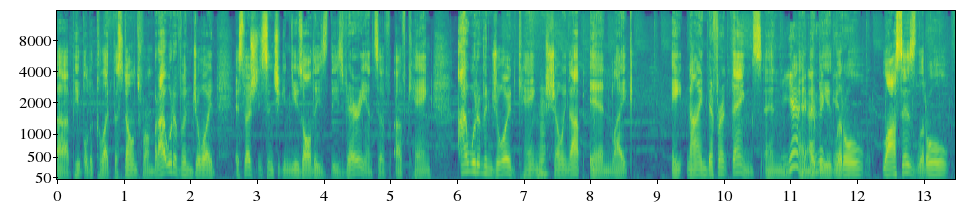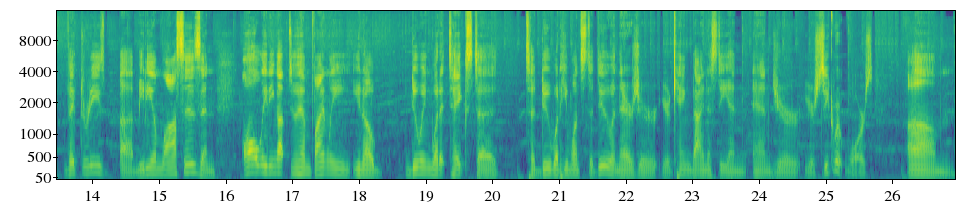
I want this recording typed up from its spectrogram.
uh, people to collect the stones for him. But I would have enjoyed, especially since you can use all these these variants of of Kang, I would have enjoyed Kang Mhm. showing up in like eight nine different things, and Yeah, and there'd be think it- little losses, little victories, uh, medium losses, and all leading up to him finally, you know, doing what it takes to to do what he wants to do and there's your your Kang Dynasty and and your your secret wars. Um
